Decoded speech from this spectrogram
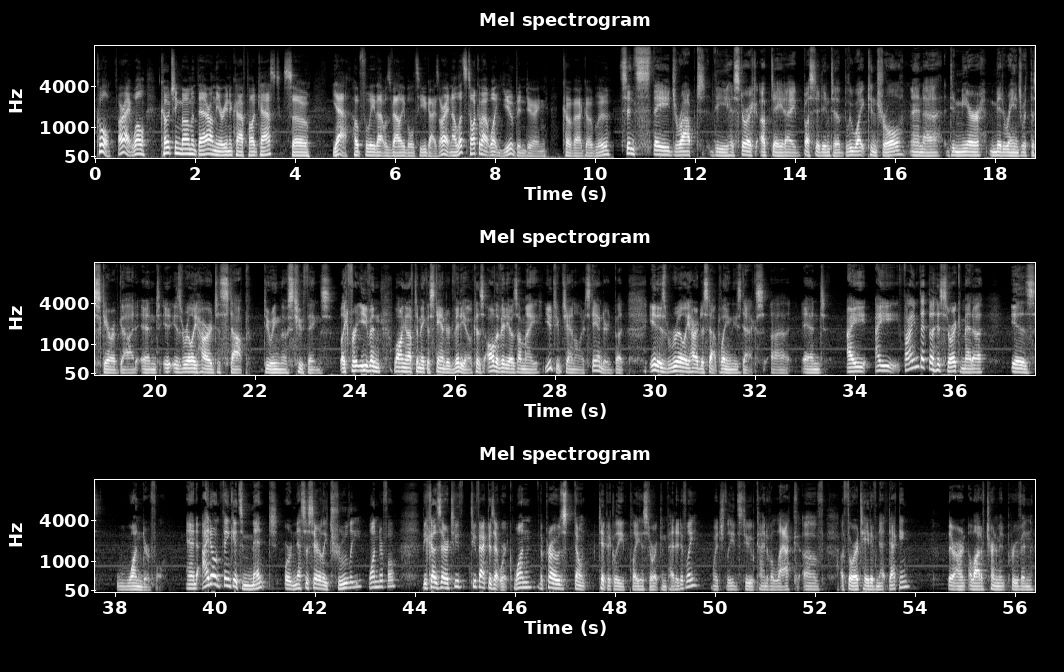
Cool. All right. Well, coaching moment there on the Arena Craft podcast. So, yeah, hopefully that was valuable to you guys. All right. Now let's talk about what you've been doing, Covert Go Blue. Since they dropped the historic update, I busted into blue white control and uh, Dimir mid range with the Scarab God, and it is really hard to stop doing those two things. Like for even long enough to make a standard video, because all the videos on my YouTube channel are standard, but it is really hard to stop playing these decks. Uh, and I I find that the historic meta is wonderful. And I don't think it's meant or necessarily truly wonderful because there are two two factors at work. One, the pros don't typically play historic competitively, which leads to kind of a lack of authoritative net decking. There aren't a lot of tournament proven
